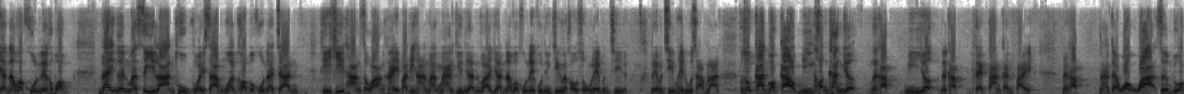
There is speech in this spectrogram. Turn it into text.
ยันนะว่าคุณเนี่ยเขาบอกได้เงินมา 4 ล้านถูกหวย 3 งวด ขอบพระคุณอาจารย์ที่ชี้ทางสว่างให้ปาฏิหาริย์มากๆ ยืนยันว่ายันนะว่าคุณให้คุณจริง ๆ แล้วเขาส่งเลขบัญชีเนี่ยเลขบัญชีมาให้ดู 3 ล้าน ประสบการณ์บอกกล่าวมีค่อนข้างเยอะนะครับ มีเยอะนะครับแตกต่างกันไปนะครับนะแต่ว่าว่าเสริมดวง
